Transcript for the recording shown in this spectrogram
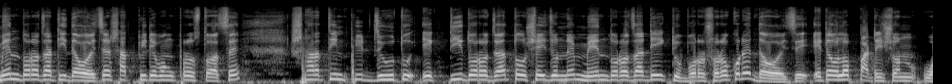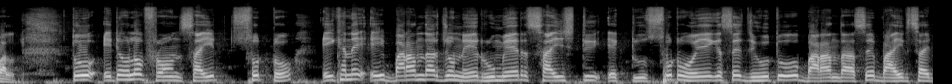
মেন দরজাটি দেওয়া হয়েছে সাত ফিট এবং প্রস্থ আছে সাড়ে তিন ফিট যেহেতু একটি দরজা, তো সেই জন্যে মেন দরজাটি একটু বড় সড়ো করে দেওয়া হয়েছে। এটা হলো পার্টিশন ওয়াল তো এটা হলো ফ্রন্ট সাইড ছোট্ট। এইখানে এই বারান্দার জন্য রুমের সাইজটি একটু ছোট হয়ে গেছে, যেহেতু বারান্দা আছে বাইর সাইড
